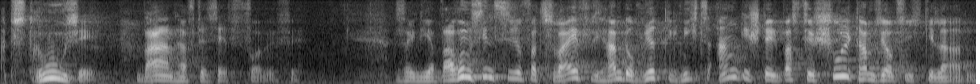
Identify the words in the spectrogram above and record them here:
Abstruse, wahnhafte Selbstvorwürfe. Da sagen die, ja, warum sind Sie so verzweifelt? Sie haben doch wirklich nichts angestellt. Was für Schuld haben Sie auf sich geladen?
